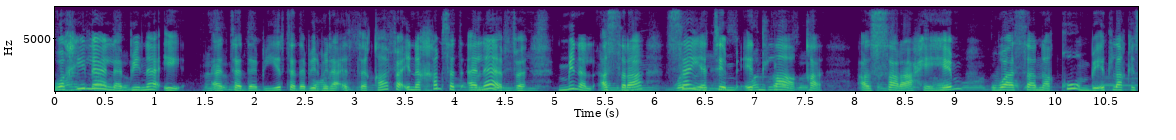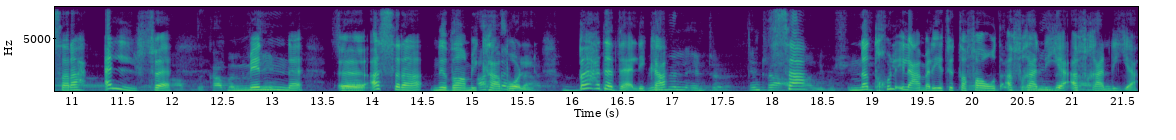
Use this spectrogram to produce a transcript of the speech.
وخلال بناء التدابير تدابير بناء الثقة فإن خمسة ألاف من الأسرى سيتم إطلاق سراحهم وسنقوم بإطلاق سراح ألف من أسرى نظام كابول. بعد ذلك سندخل إلى عملية تفاوض أفغانية أفغانية.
